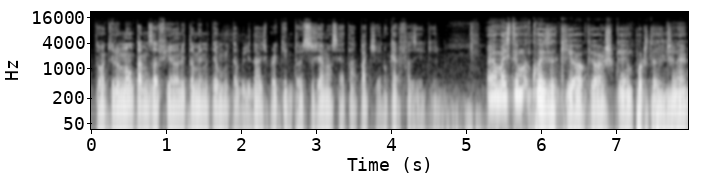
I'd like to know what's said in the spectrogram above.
Então aquilo não está me desafiando e também não tenho muita habilidade para aquilo. Então isso gera uma certa apatia, eu não quero fazer aquilo. Ah, mas tem uma coisa aqui, ó, que eu acho que é importante, né?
